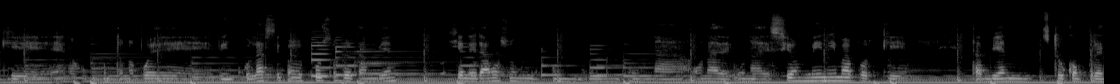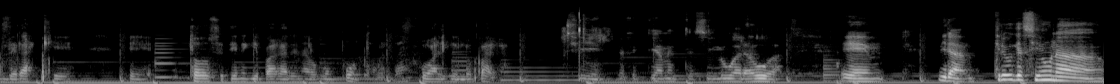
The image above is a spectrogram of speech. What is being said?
que en algún punto no puede vincularse con el curso, pero también generamos una, una, adhesión mínima porque también tú comprenderás que eh, todo se tiene que pagar en algún punto, ¿verdad? O alguien lo paga. Sí, efectivamente, sin lugar a dudas. Eh, mira, creo que ha sido una,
